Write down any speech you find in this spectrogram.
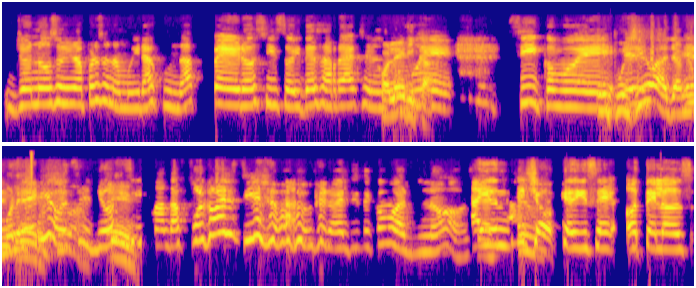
yo no soy una persona muy iracunda, pero sí soy de esa reacción Colérica. Sí, como de... Impulsiva, ya me ¿En serio? Señor, sí. manda fuego del cielo, pero él dice como, no. Hay un dicho que dice, o te los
